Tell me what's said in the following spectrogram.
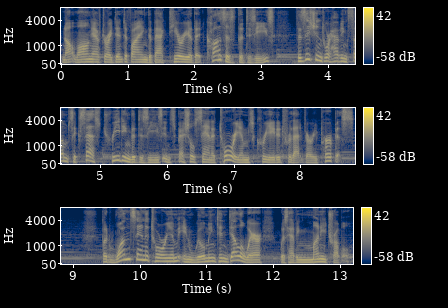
Not long after identifying the bacteria that causes the disease, physicians were having some success treating the disease in special sanatoriums created for that very purpose. But one sanatorium in Wilmington, Delaware was having money trouble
